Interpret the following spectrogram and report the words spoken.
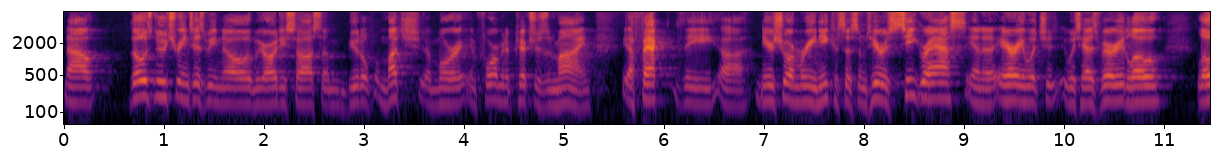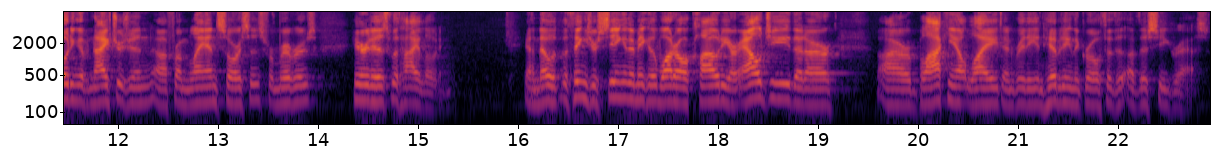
Now, those nutrients, as we know, and we already saw some beautiful, much more informative pictures in mine, affect the uh, nearshore marine ecosystems. Here is seagrass in an area which, which has very low loading of nitrogen uh, from land sources, from rivers. Here it is with high loading. And those, the things you're seeing that are making the water all cloudy are algae that are, are blocking out light and really inhibiting the growth of the, of the seagrass.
